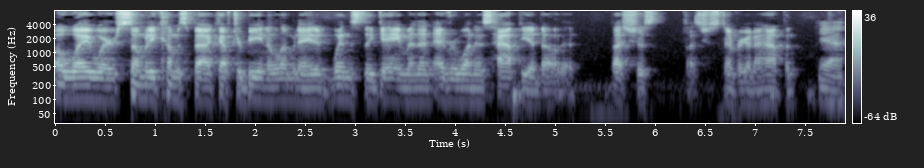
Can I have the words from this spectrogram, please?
a way where somebody comes back after being eliminated, wins the game, and then everyone is happy about it. That's just that's just never going to happen. Yeah.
